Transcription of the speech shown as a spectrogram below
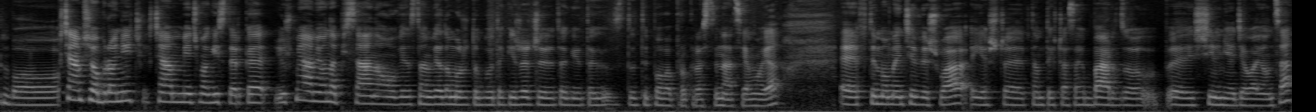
Bo chciałam się obronić, chciałam mieć magisterkę, już miałam ją napisaną, więc tam wiadomo, że to były takie rzeczy, takie, tak, typowa prokrastynacja moja. E, W tym momencie wyszła, jeszcze w tamtych czasach bardzo e, silnie działająca.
